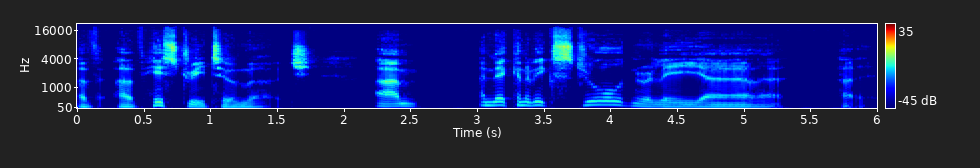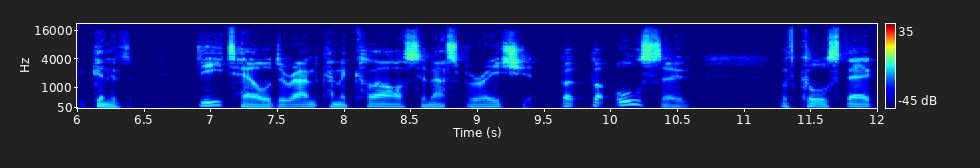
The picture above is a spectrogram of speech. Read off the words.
of, of history to emerge, um, and they're kind of extraordinarily uh, uh, kind of detailed around kind of class and aspiration, but but also, of course, they're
